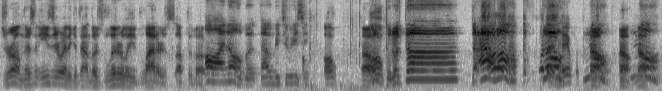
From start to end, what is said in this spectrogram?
Jerome, there's an easier way to get down. There's literally ladders up to the boat. Oh, I know, but that would be too easy. Oh, Oh. Oh. Oh. Da da da! da ah, Ow, oh, no! No! No! No, no, No!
